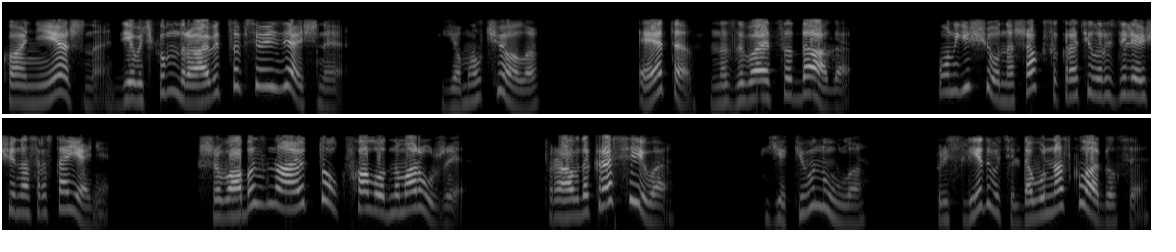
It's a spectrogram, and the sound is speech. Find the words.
«Конечно, девочкам нравится все изящное». Я молчала. «Это называется дага». Он еще на шаг сократил разделяющее нас расстояние. «Швабы знают толк в холодном оружии. Правда, красиво». Я кивнула. Преследователь довольно осклабился,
